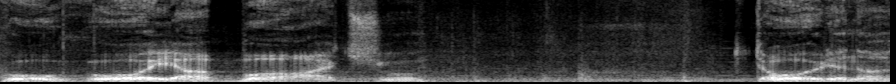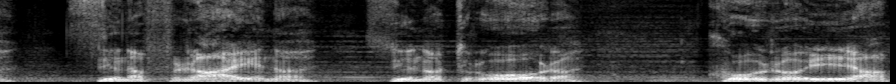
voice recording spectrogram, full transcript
Кого я бачу? Торіна, сина Фраїна, сина Трора, короля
